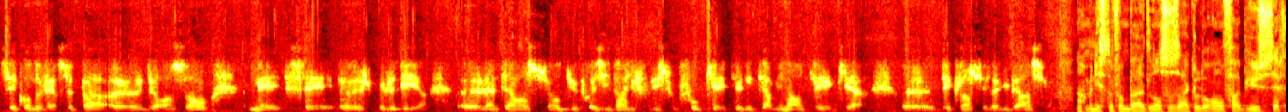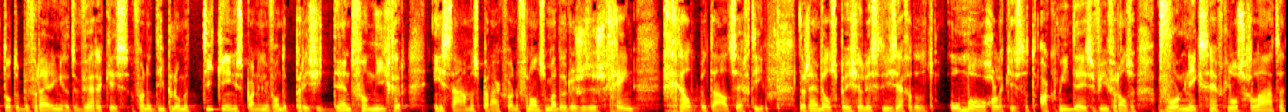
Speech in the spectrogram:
c'est qu'on ne verse pas euh, de rançon, mais c'est, euh, je peux le dire, euh, l'intervention du président Issoufou qui a été déterminante et qui a déclenché la libération. Nou, minister van Buitenlandse Zaken Laurent Fabius zegt dat de bevrijding het werk is van de diplomatieke inspanningen van de president van Niger, in samenspraak van de Fransen, maar er is dus geen geld betaald, zegt hij. Er zijn wel specialisten die zeggen dat het onmogelijk is dat ACMI deze vier Fransen voor niks heeft losgelaten.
